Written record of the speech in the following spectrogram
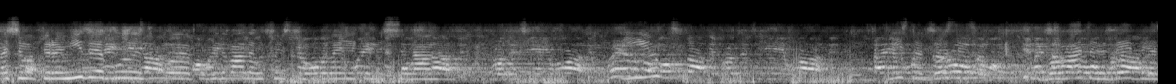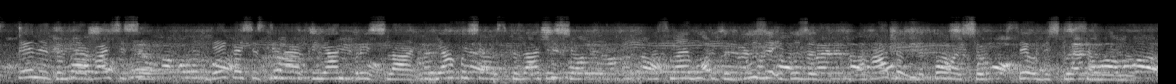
Бачимо піраміду, яку е, побудували гуцульські будівельники нещодавно. І- Дійсно, досить багато людей біля сцени. Тобто я бачу, що деяка частина киян прийшла. І я хочу сказати, що нас має бути тут дуже і дуже багато для того, щоб все обійшлося мирно.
